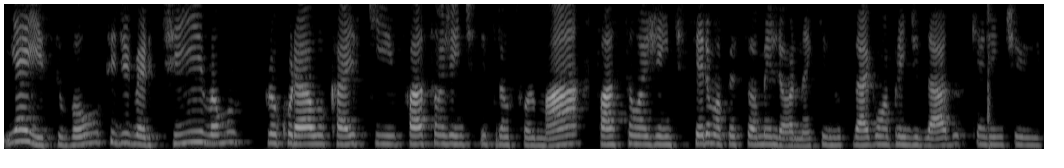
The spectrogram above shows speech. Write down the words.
e é isso, vamos se divertir, vamos procurar locais que façam a gente se transformar, façam a gente ser uma pessoa melhor, né? Que nos tragam aprendizados, que a gente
